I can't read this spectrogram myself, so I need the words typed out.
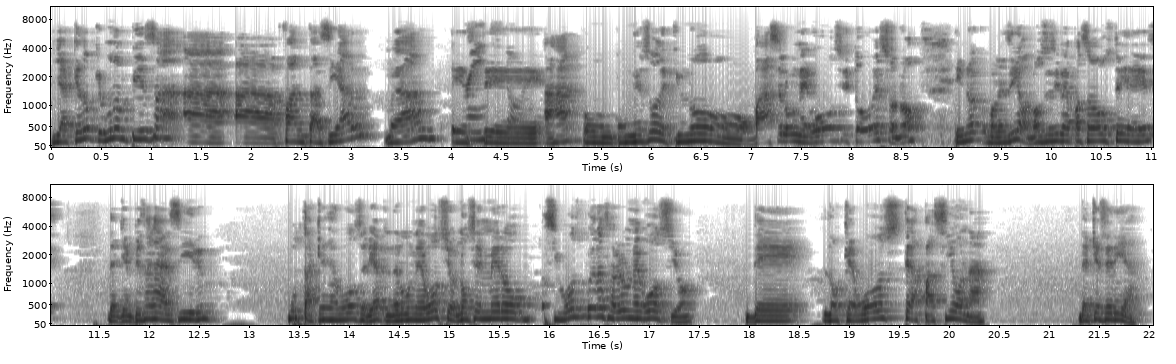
Y aquí es lo que uno empieza a, a fantasear, ¿verdad? Este, ajá, con, con eso de que uno va a hacer un negocio y todo eso, ¿no? Y no, como les digo, no sé si le ha pasado a ustedes, de que empiezan a decir, puta, qué de vos sería tener un negocio. No sé, mero, si vos pudieras abrir un negocio de lo que vos te apasiona, ¿de qué sería?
